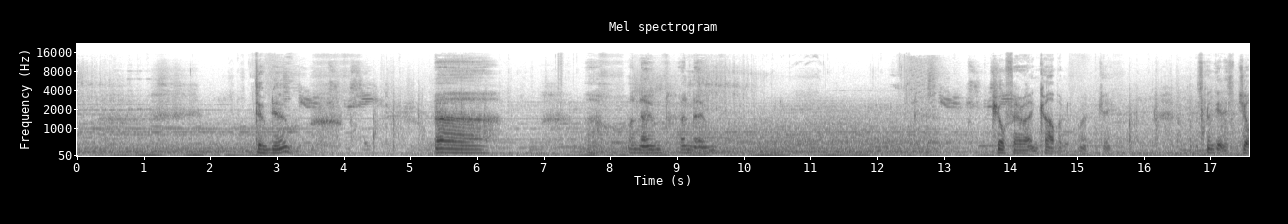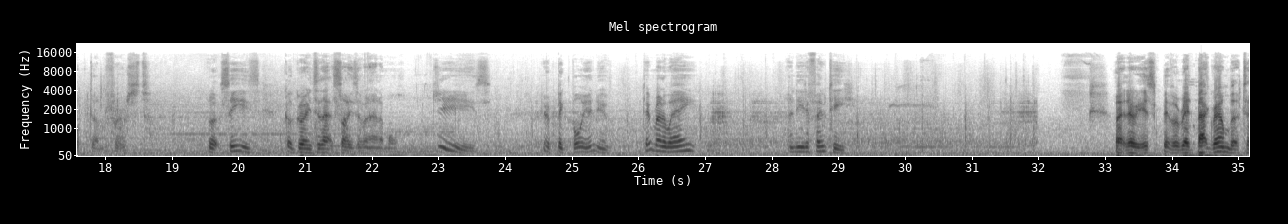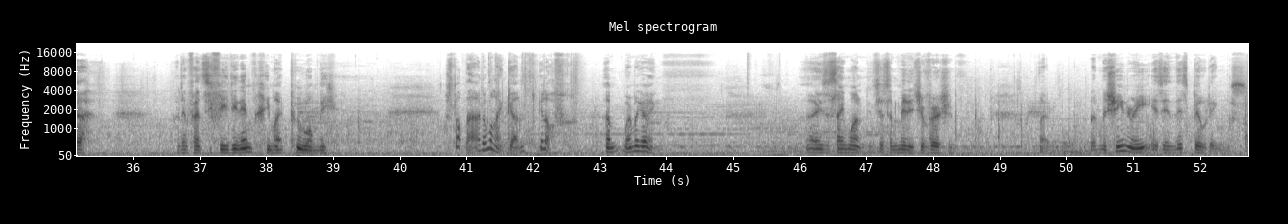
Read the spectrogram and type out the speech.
Don't know. Uh, oh, unknown, unknown. Pure ferrite and carbon. Right, okay. Go and get this job done first. Look, see, he's got growing to that size of an animal. Jeez. You're a big boy, aren't you? Don't run away. I need a photo. Right, there he is. Bit of a red background, but uh, I don't fancy feeding him. He might poo on me. Stop that. I don't want that gun. Get off. Um, where am I going? Uh, he's the same one. It's just a miniature version. The machinery is in this buildings.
